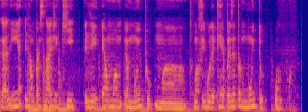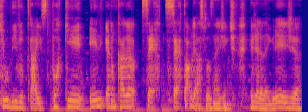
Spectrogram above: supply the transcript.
Galinha, ele é um personagem que ele é uma é muito uma uma figura que representa muito o que o livro traz, porque ele era um cara certo, certo abre aspas, né, gente? Ele era da igreja,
